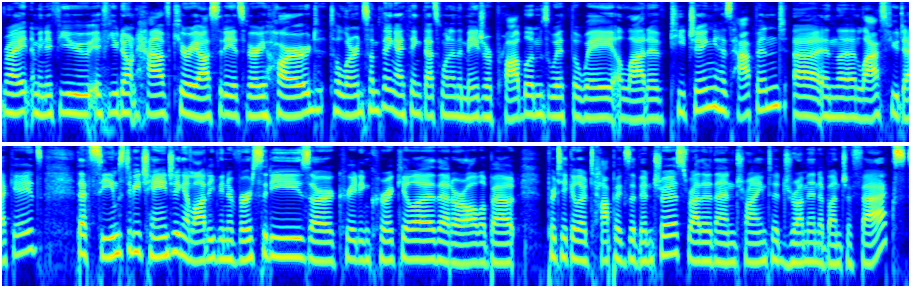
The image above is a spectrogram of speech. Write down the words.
right? I mean if you if you don't have curiosity it's very hard to learn something. I think that's one of the major problems with the way a lot of teaching has happened uh, in the last few decades. That seems to be changing. A lot of universities are creating curricula that are all about particular topics of interest rather than trying to drum in a bunch of facts.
